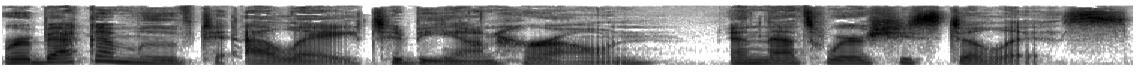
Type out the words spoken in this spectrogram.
Rebecca moved to LA to be on her own, and that's where she still is.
